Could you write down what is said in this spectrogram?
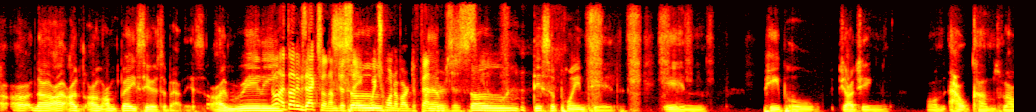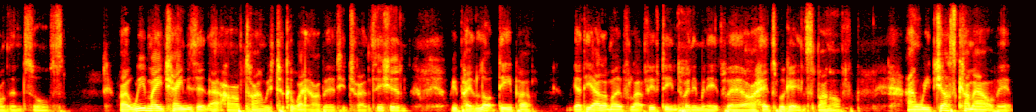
Uh, no, I, I, I'm- I'm very serious about this. I'm really. no, I thought he was excellent. I'm just so- saying which one of our I am defenders is. so you know, disappointed in people judging on outcomes rather than source. Right, we made changes at that half time, which took away our ability to transition. We played a lot deeper. We had the Alamo for like 15, 20 minutes where our heads were getting spun off. And we just come out of it.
